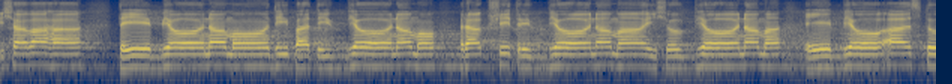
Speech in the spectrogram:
इषवः तेभ्यो नमोऽधिपतिभ्यो नमो रक्षितृभ्यो नम इषुभ्यो नम एभ्यो अस्तु।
